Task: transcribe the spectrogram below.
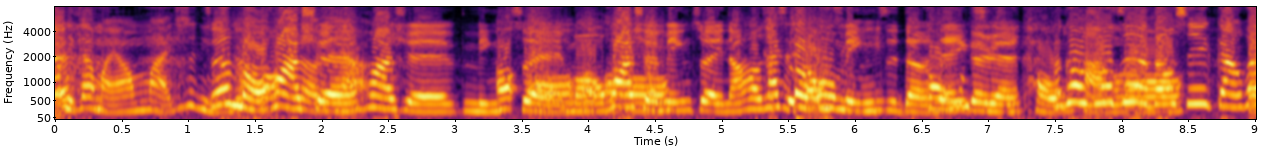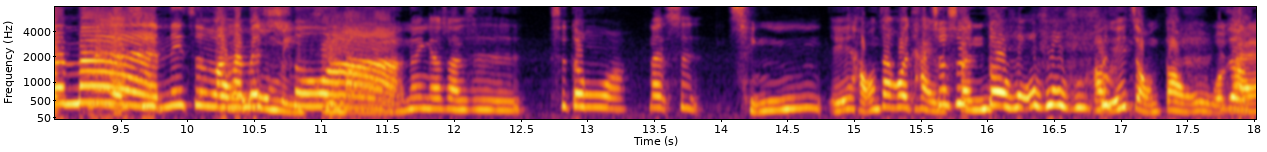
那你干嘛要卖？就是你这某化学化学名嘴，某化学名嘴，然后是动物名字的那个人，他跟我说这个东西赶快卖，你怎么还没出啊？那应该算是是动物啊？那是禽？诶，好像这样会太就是动物哦，有一种动物，我猜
